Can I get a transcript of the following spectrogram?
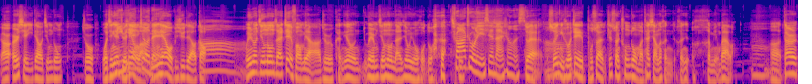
然后而且一定要京东，就是我今天决定了，明天明天我必须得要到。啊我跟你说，京东在这方面啊，就是肯定为什么京东男性用户多，抓住了一些男生的心。对，啊所以你说这不算，这算冲动吗？他想的很很很明白了嗯啊。当然，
